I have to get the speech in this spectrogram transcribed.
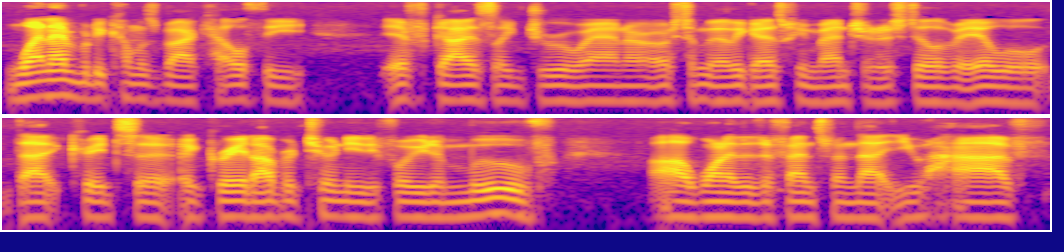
when everybody comes back healthy, if guys like Drouin or, or some of the other guys we mentioned are still available, that creates a, a great opportunity for you to move uh, one of the defensemen that you have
